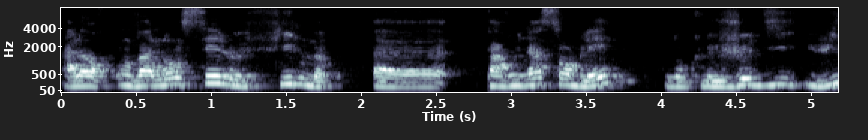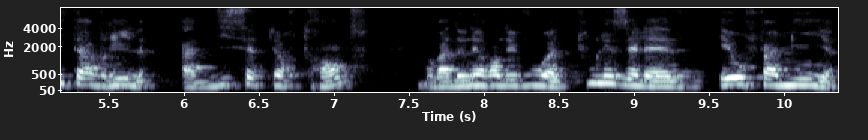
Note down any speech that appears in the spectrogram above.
Alors, on va lancer le film euh, par une assemblée. Donc, le jeudi 8 avril à 17h30, on va donner rendez-vous à tous les élèves et aux familles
